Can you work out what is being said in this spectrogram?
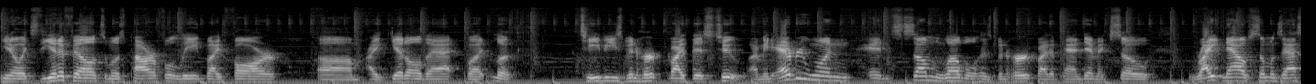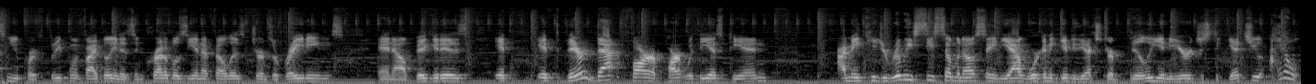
you know, it's the NFL; it's the most powerful league by far. Um, I get all that, but look, TV's been hurt by this too. I mean, everyone at some level has been hurt by the pandemic. So right now, if someone's asking you for 3.5 billion, as incredible as the NFL is in terms of ratings and how big it is, if if they're that far apart with ESPN, I mean, could you really see someone else saying, "Yeah, we're going to give you the extra billion a year just to get you"? I don't,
